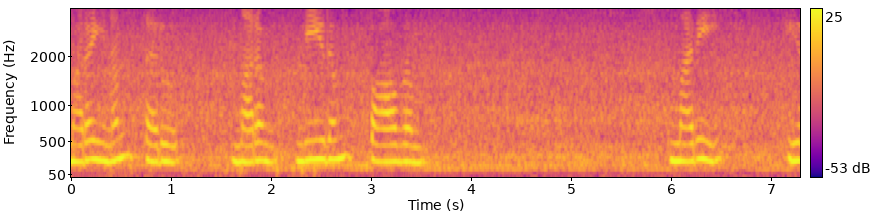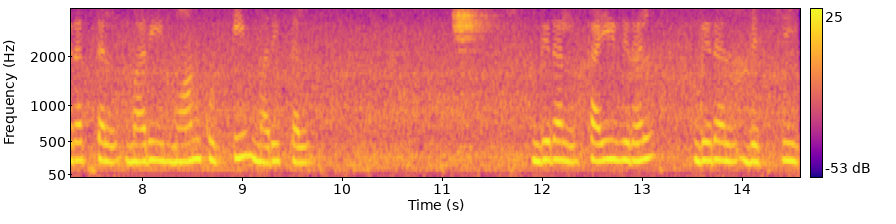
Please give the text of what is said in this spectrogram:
மர இனம் தரு மரம் வீரம் பாவம். மரி இறத்தல் மரி மான்குட்டி மறித்தல் விரல் கைவிரல். விரல் விரல் வெற்றி.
